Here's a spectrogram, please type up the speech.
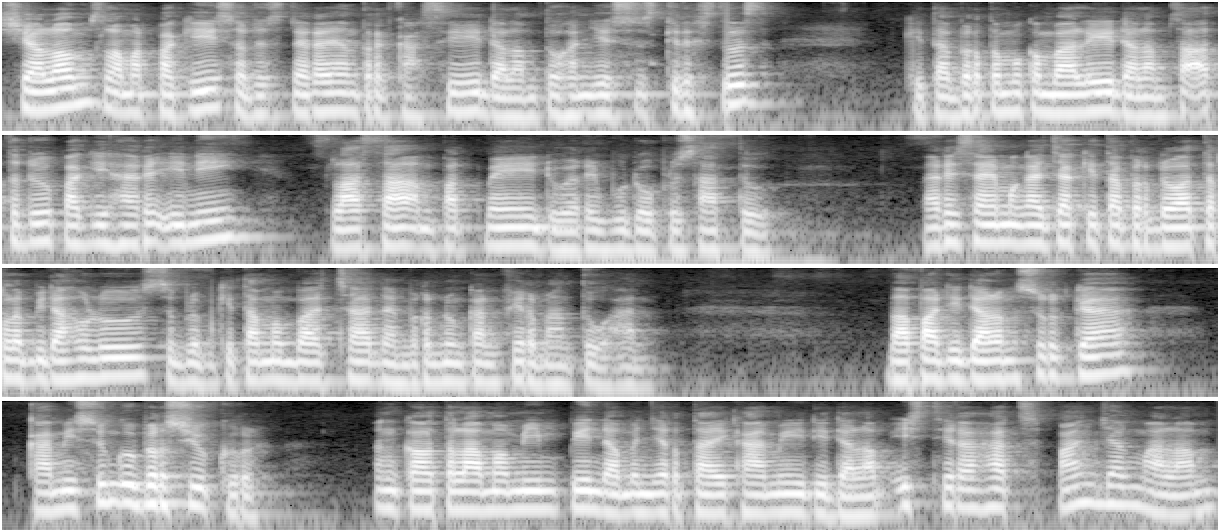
Shalom, selamat pagi saudara-saudara yang terkasih dalam Tuhan Yesus Kristus. Kita bertemu kembali dalam saat teduh pagi hari ini, Selasa 4 Mei 2021. Mari saya mengajak kita berdoa terlebih dahulu sebelum kita membaca dan merenungkan firman Tuhan. Bapa di dalam surga, kami sungguh bersyukur Engkau telah memimpin dan menyertai kami di dalam istirahat sepanjang malam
